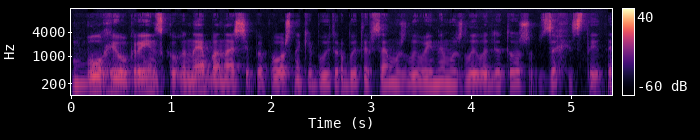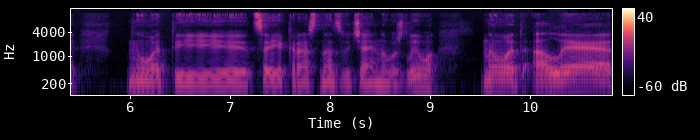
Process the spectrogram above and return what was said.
боги українського неба, наші ППОшники будуть робити все можливе і неможливе для того, щоб захистити. От і це якраз надзвичайно важливо. Ну от, але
